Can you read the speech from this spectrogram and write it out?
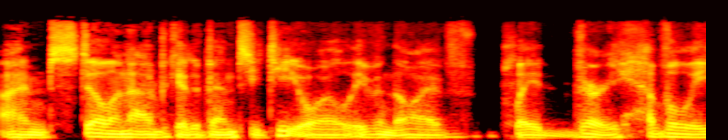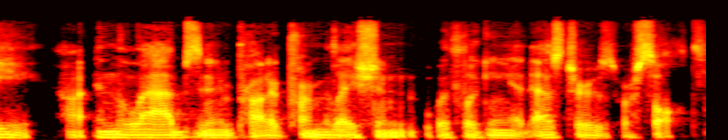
I'm still an advocate of MCT oil, even though I've played very heavily uh, in the labs and in product formulation with looking at esters or salts.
